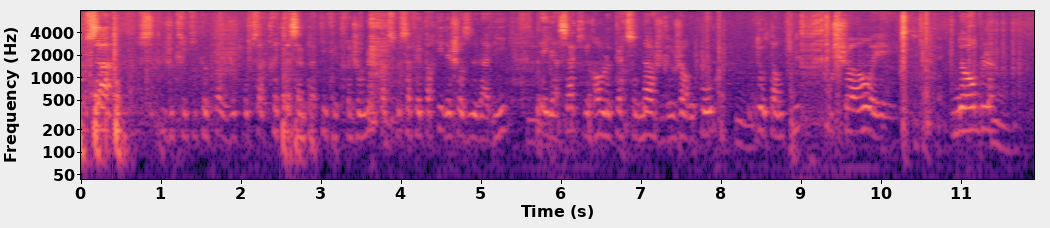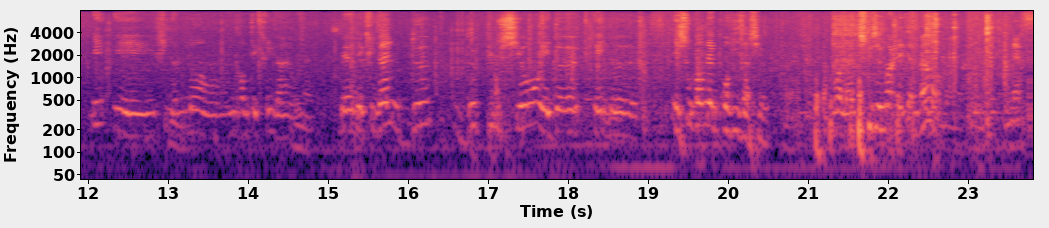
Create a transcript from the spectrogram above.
Tout ça, je critique pas, je trouve ça très très sympathique et très joli parce que ça fait partie des choses de la vie et il y a ça qui rend le personnage de Jean Co d'autant plus touchant et noble et, et finalement un grand écrivain. Mais un écrivain de, de pulsion et, de, et, de, et souvent d'improvisation. Voilà, excusez-moi, merci, merci. merci.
